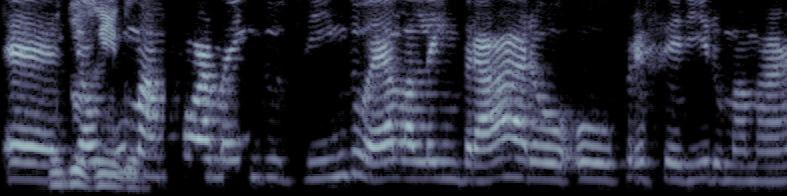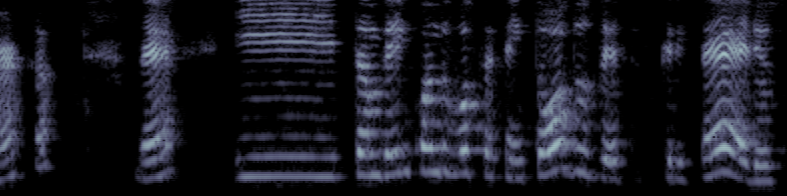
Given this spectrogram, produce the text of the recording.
é, de alguma forma induzindo ela a lembrar ou, ou, preferir uma marca, né? E também quando você tem todos esses critérios,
